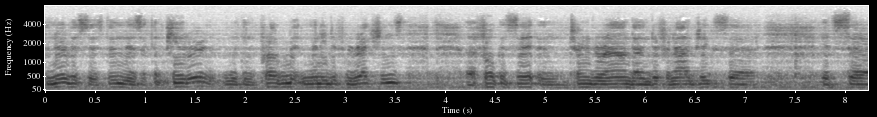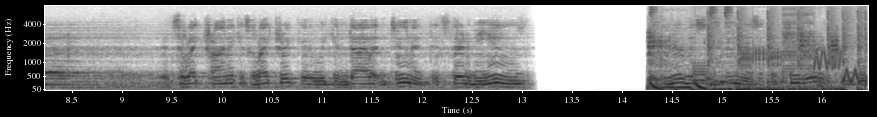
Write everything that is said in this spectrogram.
The nervous system is a computer. We can program it in many different directions, uh, focus it and turn it around on different objects. Uh, it's, uh, it's electronic, it's electric. Uh, we can dial it and tune it. It's there to be used. The nervous system is a computer. We can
